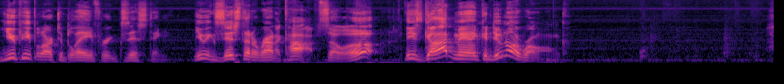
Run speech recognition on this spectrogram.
You people are to blame for existing. You existed around a cop, so uh, these God men can do no wrong.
